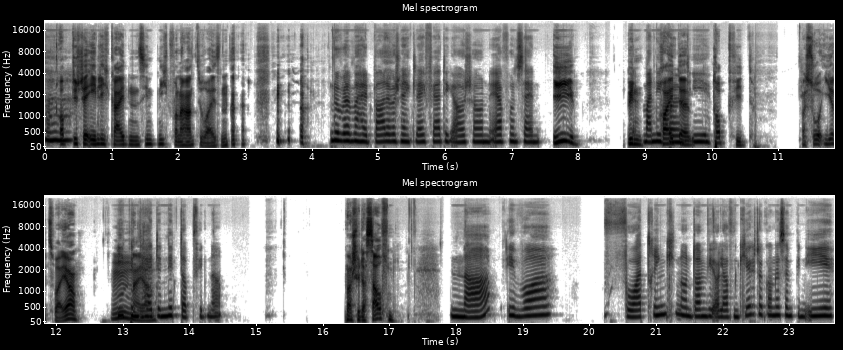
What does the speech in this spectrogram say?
Ah. Optische Ähnlichkeiten sind nicht von der Hand zu weisen. Nur wenn wir halt beide wahrscheinlich gleich fertig ausschauen. Er von seinem Ich bin Moneyboy heute ich. topfit. Ach so, ihr zwei, ja. Ich Hm, bin naja. heute nicht topfit, ne? Warst du wieder saufen? Na, ich war vortrinken und dann, wie alle auf den Kirchtag gegangen sind, bin ich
